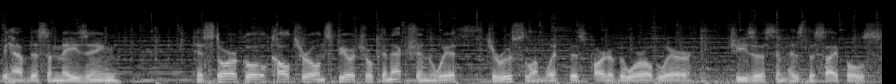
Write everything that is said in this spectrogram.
we have this amazing historical, cultural, and spiritual connection with Jerusalem, with this part of the world where Jesus and his disciples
